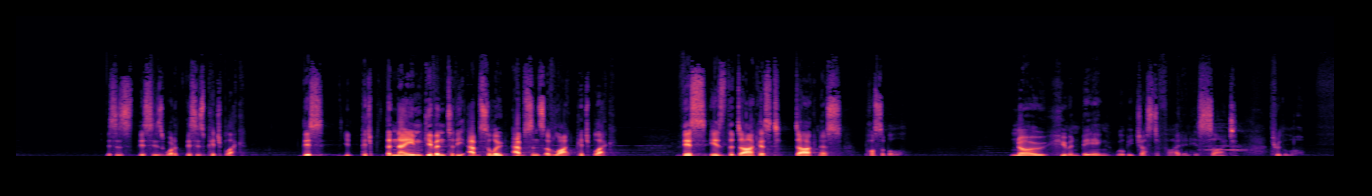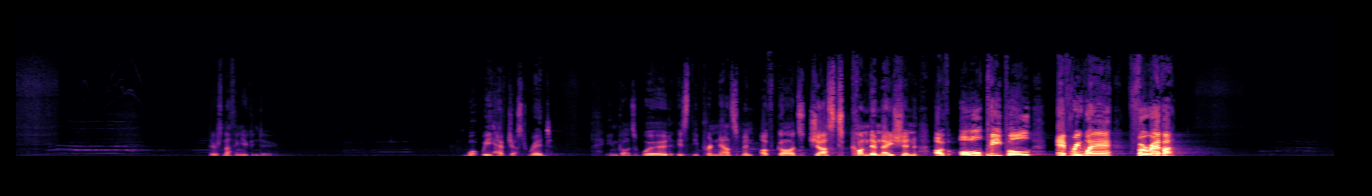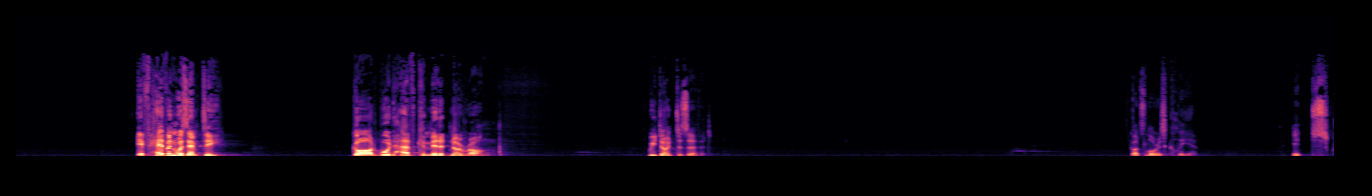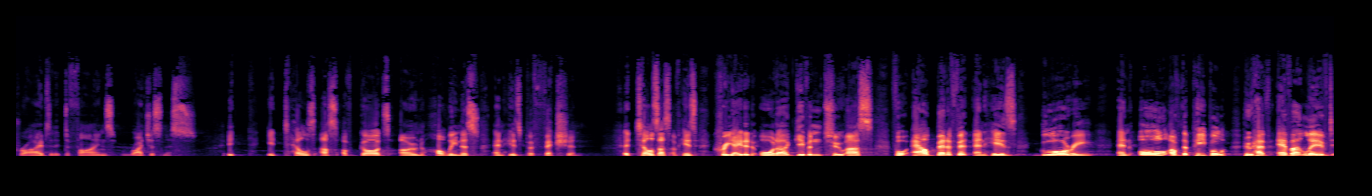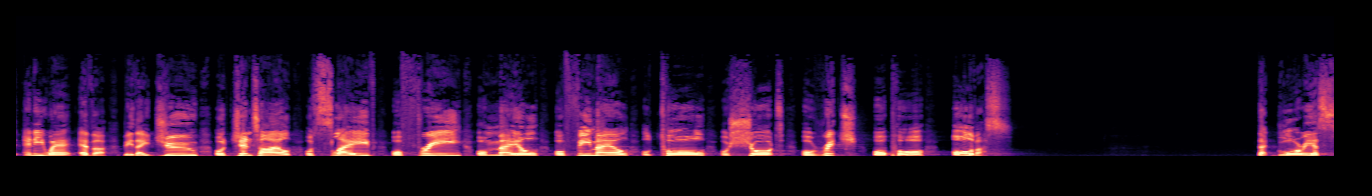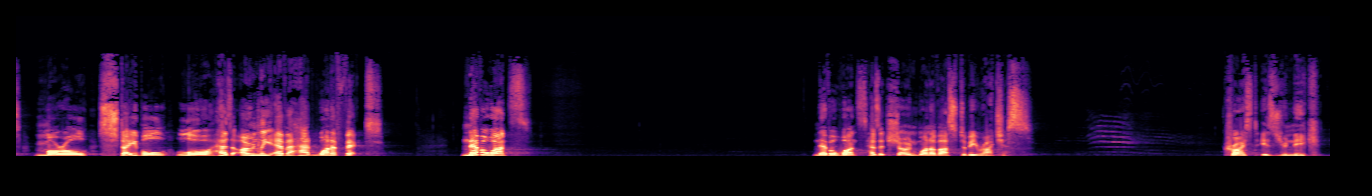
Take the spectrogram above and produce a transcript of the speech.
This is, this is, what, this is pitch black. This, pitch, the name given to the absolute absence of light, pitch black. This is the darkest darkness possible. No human being will be justified in his sight through the law. There's nothing you can do what we have just read in God's word is the pronouncement of God's just condemnation of all people everywhere forever. If heaven was empty, God would have committed no wrong. We don't deserve it. God's law is clear. It describes and it defines righteousness. It, tells us of God's own holiness and his perfection. It tells us of his created order given to us for our benefit and his glory. And all of the people who have ever lived anywhere, ever, be they Jew or Gentile or slave or free or male or female or tall or short or rich or poor, all of us. That glorious, moral, stable law has only ever had one effect. Never once. Never once has it shown one of us to be righteous. Christ is unique.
